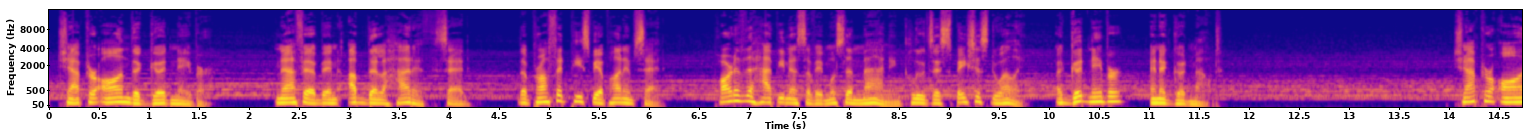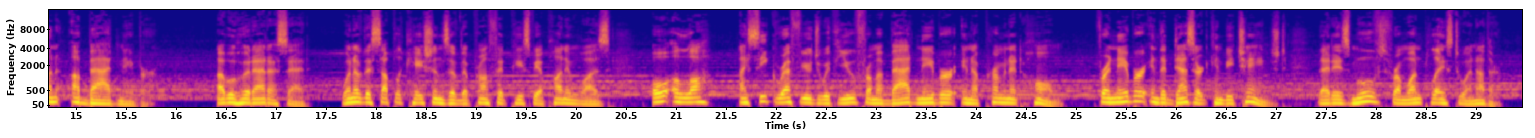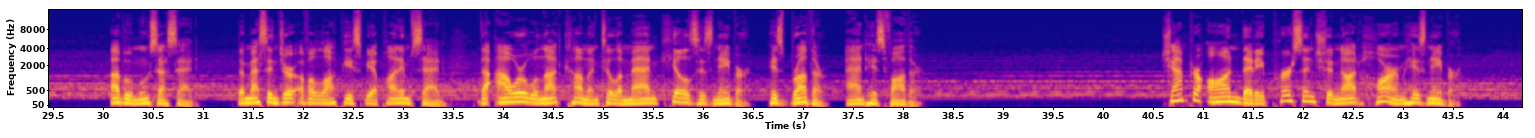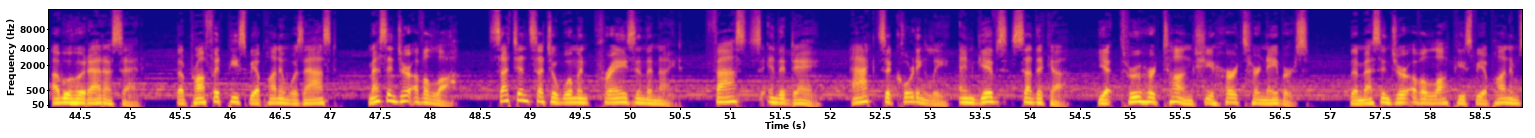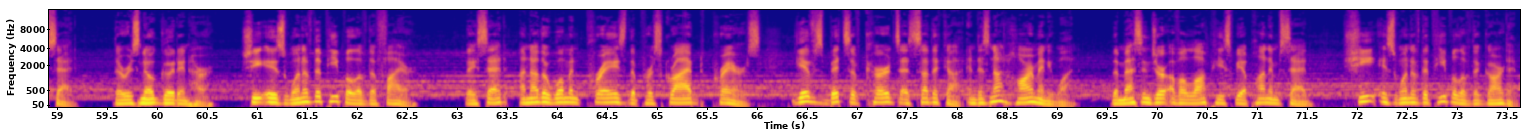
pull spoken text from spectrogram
Chapter on the Good Neighbor. Nafi bin Abdul Harith said, The Prophet, peace be upon him, said, Part of the happiness of a Muslim man includes a spacious dwelling, a good neighbor, and a good mount. Chapter on a Bad Neighbor. Abu Huraira said, one of the supplications of the Prophet, peace be upon him, was, O Allah, I seek refuge with you from a bad neighbor in a permanent home. For a neighbor in the desert can be changed, that is, moves from one place to another. Abu Musa said, The Messenger of Allah, peace be upon him, said, The hour will not come until a man kills his neighbor, his brother, and his father. Chapter on that a person should not harm his neighbor. Abu Huraira said, The Prophet, peace be upon him, was asked, Messenger of Allah, such and such a woman prays in the night, fasts in the day, acts accordingly, and gives sadaqah, yet through her tongue she hurts her neighbors. The Messenger of Allah, peace be upon him, said, There is no good in her. She is one of the people of the fire. They said, Another woman prays the prescribed prayers, gives bits of curds as sadaqah, and does not harm anyone. The Messenger of Allah, peace be upon him, said, She is one of the people of the garden.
